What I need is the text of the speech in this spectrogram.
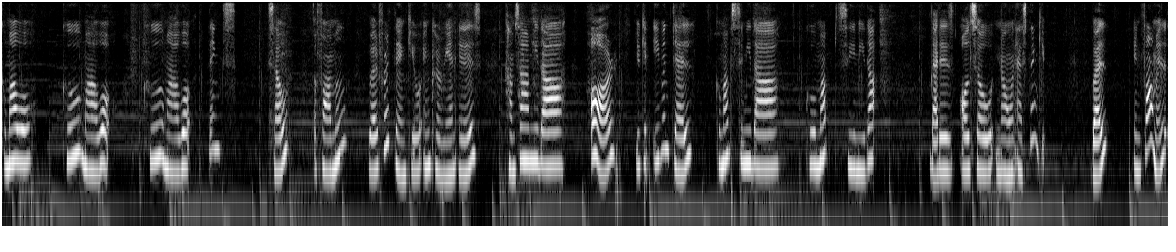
고마워, 고마워, 고마워. Thanks. So, the formal word for thank you in Korean is 감사합니다. Or you can even tell 고맙습니다. 고맙습니다. That is also known as thank you. Well, informal,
